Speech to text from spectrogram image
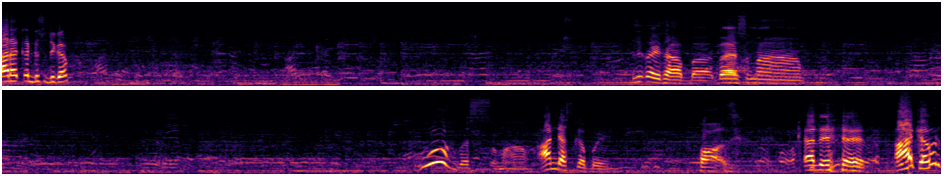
አረ ቅዱስ ድገም። ዝጠይታ በስማ በስማ አንድ ያስገባኝ ፓዝ ቀል አይ ከምር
